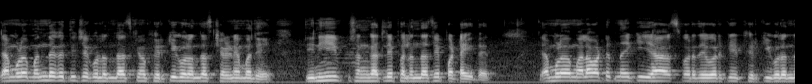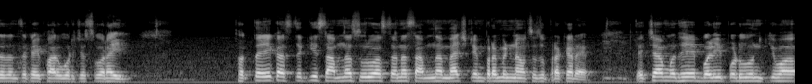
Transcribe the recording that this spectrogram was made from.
त्यामुळे मंदगतीचे गोलंदाज किंवा फिरकी गोलंदाज खेळण्यामध्ये तिन्ही संघातले फलंदाज हे पटाईत आहेत. त्यामुळं मला वाटत नाही की ह्या स्पर्धेवर की फिरकी गोलंदाजांचं काही फार वर्चस्व राहील. फक्त एक असतं की सामना सुरू असताना सामना मॅच टेम्परामेंट नावाचा जो प्रकार आहे त्याच्यामध्ये बळी पडून किंवा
